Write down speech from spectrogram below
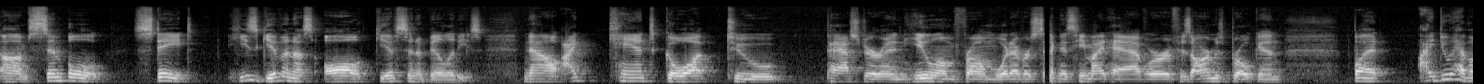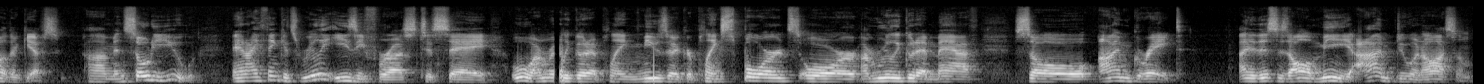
um, simple state, he's given us all gifts and abilities. Now, I can't go up to pastor and heal him from whatever sickness he might have or if his arm is broken but I do have other gifts, um, and so do you. And I think it's really easy for us to say, oh, I'm really good at playing music or playing sports, or I'm really good at math, so I'm great. I, this is all me. I'm doing awesome.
